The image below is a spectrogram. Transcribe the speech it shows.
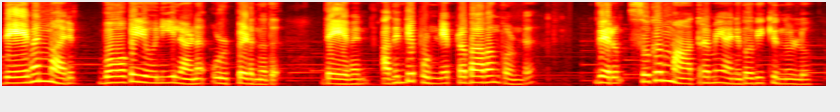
ദേവന്മാരും ഭോഗയോനിയിലാണ് ഉൾപ്പെടുന്നത്. ദേവൻ അതിന്റെ പുണ്യപ്രഭാവം കൊണ്ട് വെറും സുഖം മാത്രമേ അനുഭവിക്കുന്നുള്ളൂ.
